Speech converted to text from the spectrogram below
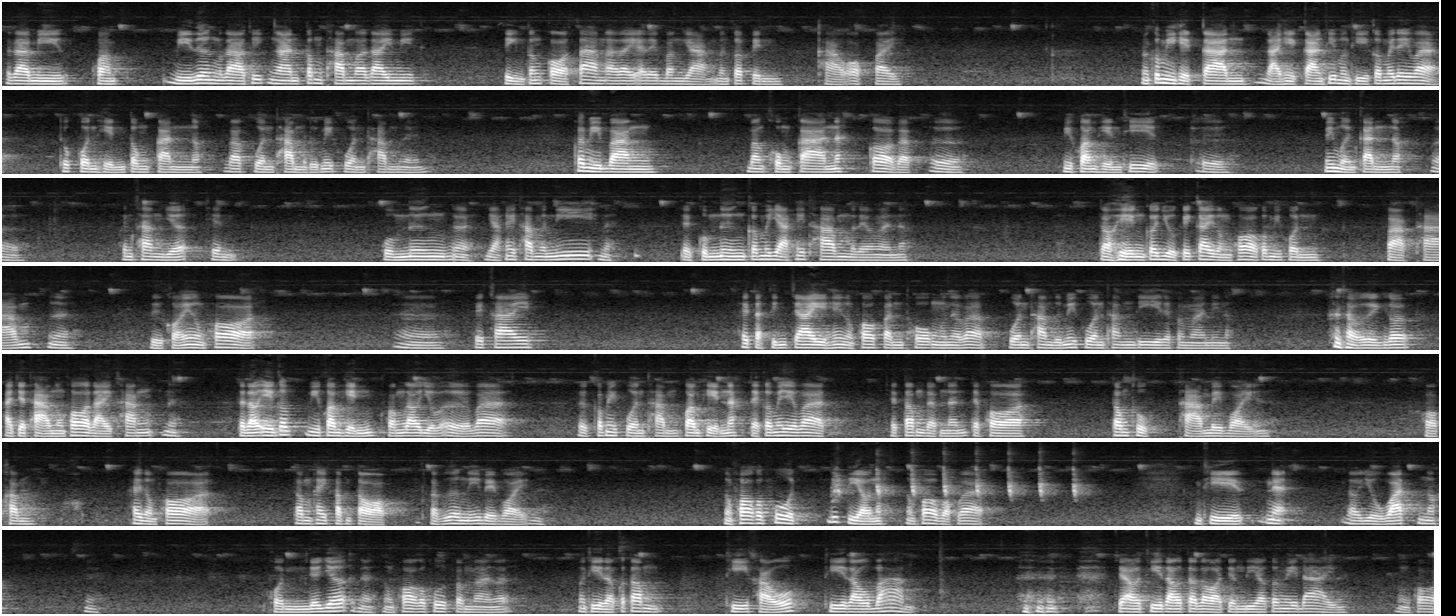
เวลามีความมีเรื่องราวที่งานต้องทำอะไรมีสิ่งต้องก่อสร้างอะไรอะไรบางอย่าง มันก็เป็นข่าวออกไป มันก็มีเหตุการณ์หลายเหตุการณ์ที่บางทีก็ไม่ได้ว่าทุกคนเห็นตรงกันเนาะว่าควรทำหรือไม่ควรทำเลยก็มีบางบางโครงการนะ ก็แบบ เออ มีความเห็นที่ เออ ไม่เหมือนกันเนาะเออค่อนข้างเยอะ เช่น กลุ่มหนึ่งอยากให้ทำอันนี้นะแต่กลุ่มหนึ่งก็ไม่อยากให้ทำอะไรประมาณนะเราเองก็อยู่ใกล้ๆหลวงพ่อก็มีคนฝากถามนะหรือขอให้หลวงพ่อ คล้ายๆให้ตัดสินใจให้หลวงพ่อฟันธงนะว่า ควรทำหรือไม่ควรทำดีอะไรประมาณนี้นะเราเองก็อาจจะถามหลวงพ่อหลายครั้งนะแต่เราเองก็มีความเห็นของเราอยู่เออว่าเออก็ไม่ควรทำความเห็นนะแต่ก็ไม่ได้ว่าจะต้องแบบนั้น แต่พอต้องถูกถามบ่อยๆขอคำให้หลวงพ่อต้องให้คำตอบ กับเรื่องนี้บ่อยๆหลวงพ่อก็พูดนิดเดียวนะหลวงพ่อบอกว่าบางทีเนี่ย เราอยู่วัดเนาะคนเยอะๆนะหลวงพ่อก็พูดประมาณว่าบางทีเราก็ต้องทีเขาทีเราบ้าง จะเอาทีเราตลอดอย่างเดียวก็ไม่ได้หลวงพ่อ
